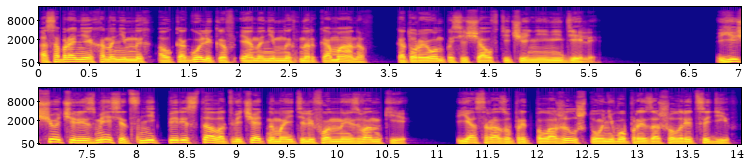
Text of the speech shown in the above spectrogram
о собраниях анонимных алкоголиков и анонимных наркоманов, которые он посещал в течение недели. Еще через месяц Ник перестал отвечать на мои телефонные звонки. Я сразу предположил, что у него произошел рецидив.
